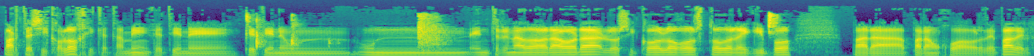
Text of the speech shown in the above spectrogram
parte psicológica también que tiene que tiene un, un entrenador ahora, los psicólogos, todo el equipo para, para un jugador de pádel.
